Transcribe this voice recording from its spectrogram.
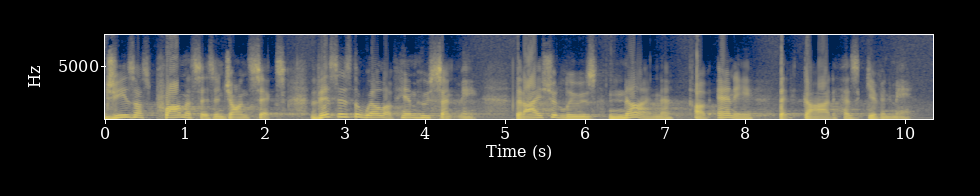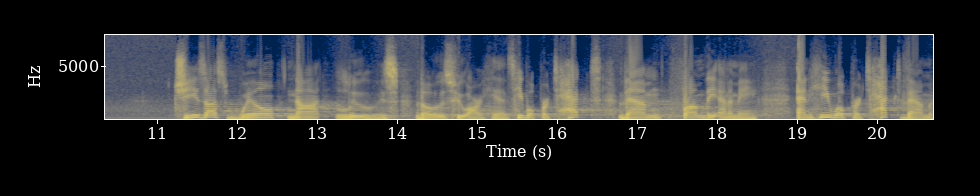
Jesus promises in John 6 This is the will of him who sent me, that I should lose none of any that God has given me. Jesus will not lose those who are his. He will protect them from the enemy, and he will protect them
